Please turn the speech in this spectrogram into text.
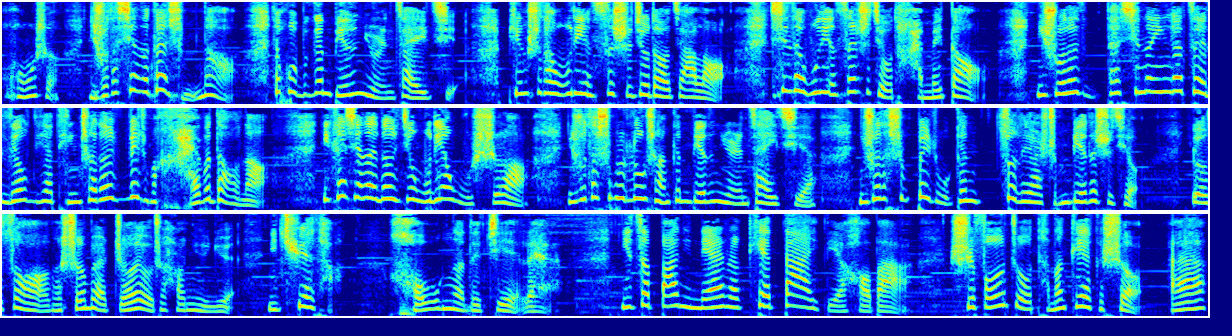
红生，你说他现在干什么呢？他会不会跟别的女人在一起？平时他五点四十就到家了，现在五点三十九他还没到。你说他他现在应该在楼底下停车，他为什么还不到呢？你看现在都已经五点五十了，你说他是不是路上跟别的女人在一起？你说他是背着我跟做了点什么别的事情？有时候我身边只要有这号女女，你劝他，好我的姐嘞。你再把你男人看大一点，好吧？十分钟他能干个什？哎，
